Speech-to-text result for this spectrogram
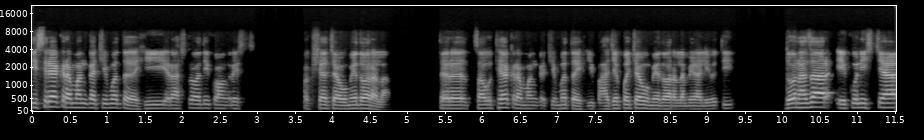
तिसऱ्या क्रमांकाची मतं ही राष्ट्रवादी काँग्रेस पक्षाच्या उमेदवाराला. तर चौथ्या क्रमांकाची मतं ही भाजपच्या उमेदवाराला मिळाली होती. दोन हजार एकोणीसच्या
